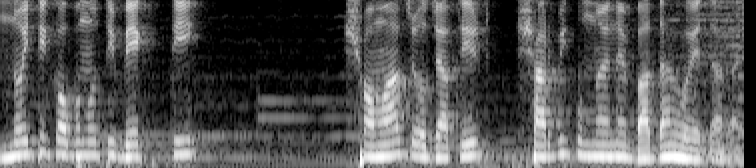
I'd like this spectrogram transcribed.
নৈতিক অবনতি ব্যক্তি সমাজ ও জাতির সার্বিক উন্নয়নে বাধা হয়ে দাঁড়ায়।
